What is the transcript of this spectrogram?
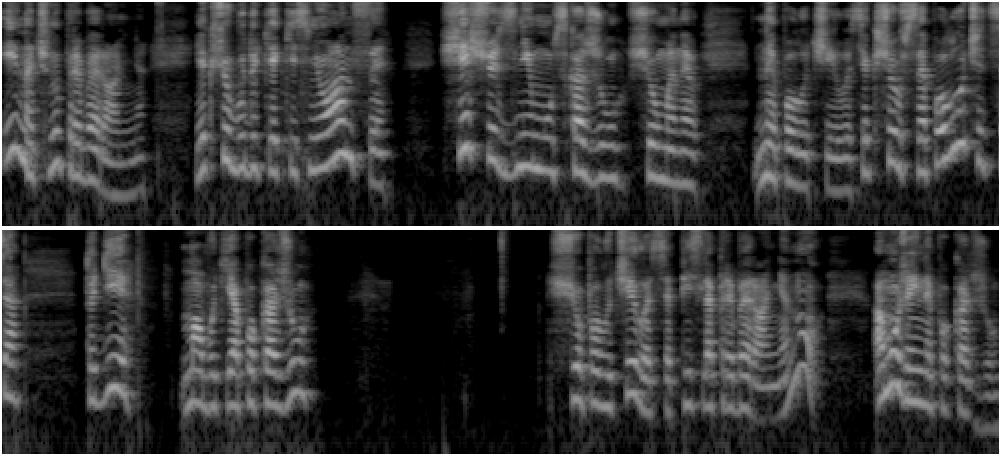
І почну прибирання. Якщо будуть якісь нюанси, ще щось зніму, скажу, що в мене не вийшло. Якщо все вийде, тоді, мабуть, я покажу, що вийшло після прибирання. Ну, а може і не покажу.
